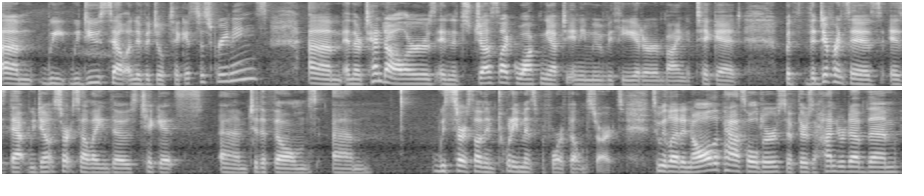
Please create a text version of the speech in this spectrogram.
Um, we we do sell individual tickets to screenings um, and they're $10 and it's just like walking up to any movie theater and buying a ticket. But the difference is is that we don't start selling those tickets um, to the films um, we start selling them 20 minutes before a film starts. So we let in all the pass holders. So if there's 100 of them,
